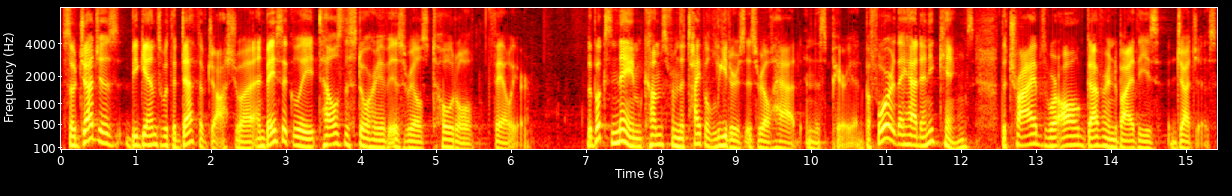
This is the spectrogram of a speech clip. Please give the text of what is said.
So Judges begins with the death of Joshua and basically tells the story of Israel's total failure. The book's name comes from the type of leaders Israel had in this period. Before they had any kings, the tribes were all governed by these judges.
